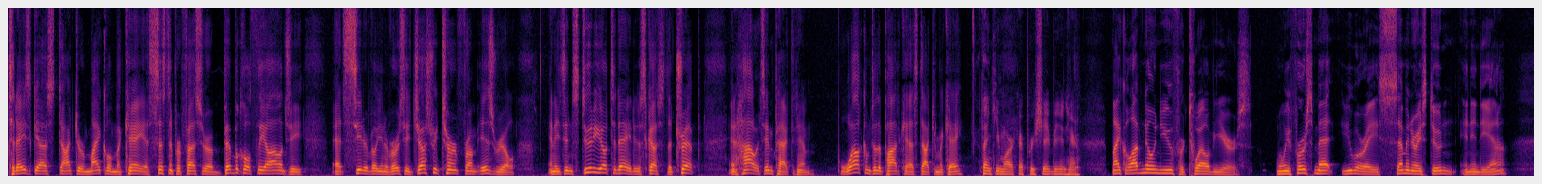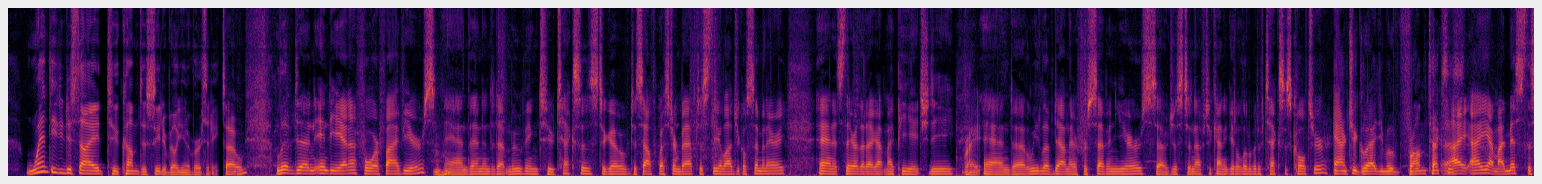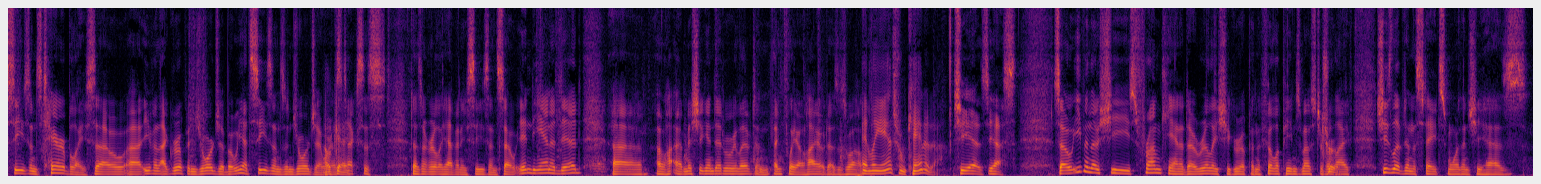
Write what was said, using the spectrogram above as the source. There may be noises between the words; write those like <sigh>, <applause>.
Today's guest, Dr. Michael McKay, Assistant Professor of Biblical Theology at Cedarville University, just returned from Israel, and he's in studio today to discuss the trip and how it's impacted him. Welcome to the podcast, Dr. McKay. Thank you, Mark. I appreciate being here. Michael, I've known you for 12 years. When we first met, you were a seminary student in Indiana. When did you decide to come to Cedarville University? So, mm-hmm. lived in Indiana for five years mm-hmm. and then ended up moving to Texas to go to Southwestern Baptist Theological Seminary. And it's there that I got my PhD. Right. And uh, we lived down there for seven years, so just enough to kind of get a little bit of Texas culture. Aren't you glad you moved from Texas? I, I am. I missed the seasons terribly. So, uh, even I grew up in Georgia, but we had seasons in Georgia, whereas okay. Texas doesn't really have any seasons. And so Indiana did, uh, Ohio, uh, Michigan did where we lived, and thankfully Ohio does as well. And Leanne's from Canada. She is, yes. So even though she's from Canada, really she grew up in the Philippines most of True. her life. She's lived in the States more than she has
